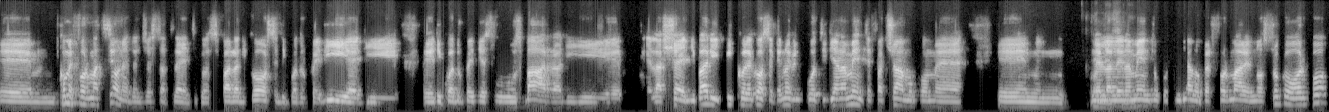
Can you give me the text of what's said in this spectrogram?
eh, come formazione del gesto atletico. Si parla di corse, di quadrupedie, di, eh, di quadrupedie su sbarra, di eh, lasce, di varie piccole cose che noi quotidianamente facciamo come ehm, nell'allenamento quotidiano per formare il nostro corpo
